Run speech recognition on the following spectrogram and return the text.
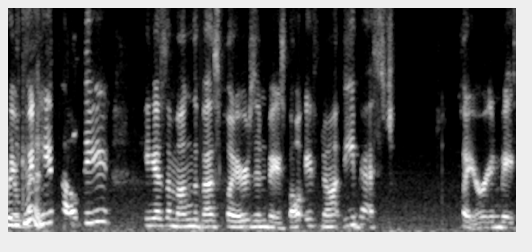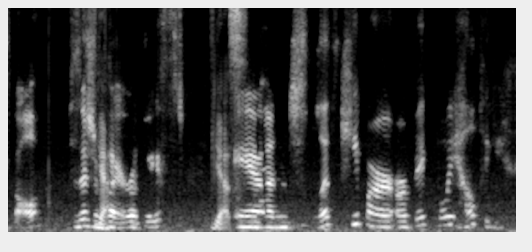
Pretty When good. he's healthy, he is among the best players in baseball, if not the best player in baseball, position Yeah. player at least. Yes. And let's keep our, our big boy healthy.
